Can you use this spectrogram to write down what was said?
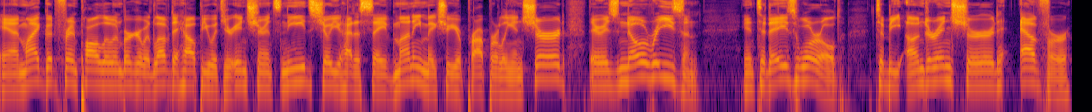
and my good friend Paul Leuenberger would love to help you with your insurance needs, show you how to save money, make sure you're properly insured. There is no reason in today's world to be underinsured ever.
